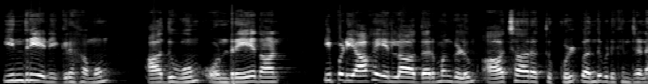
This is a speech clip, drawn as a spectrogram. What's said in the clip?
இந்திரிய நிகிரகமும் அதுவும் ஒன்றேதான். இப்படியாக எல்லா தர்மங்களும் ஆச்சாரத்துக்குள் வந்துவிடுகின்றன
